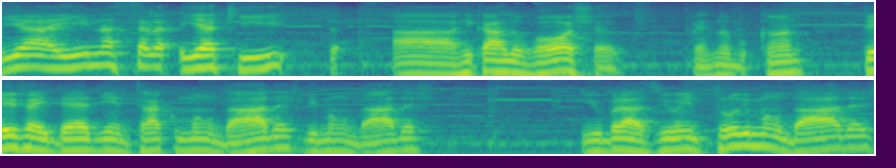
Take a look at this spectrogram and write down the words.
E aí, na, sele- e aqui, a Ricardo Rocha, pernambucano, teve a ideia de entrar com mão dadas, de mão dadas. E o Brasil entrou de mão dadas,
